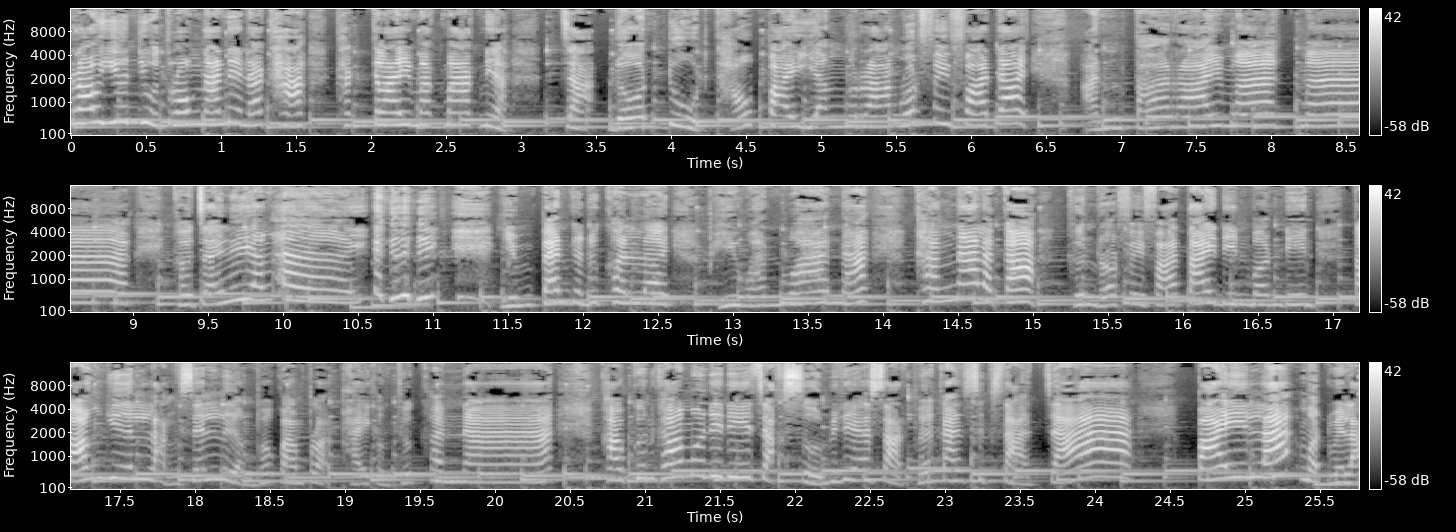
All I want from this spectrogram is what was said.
เรายืนอยู่ตรงนั้นเนี่ยนะคะ ถ้าไกลมากๆเนี่ยจะโดนดูดเข้าไปยังรางรถไฟฟ้าได้ อันตรายมากๆเข้าใจหรือยังเอ่ยยิ้มแป้นกันทุกคนเลย พี่วันว่านะ ครั้งหน้าละก็ขึ้นรถไฟฟ้าใต้ดินบนดิน ต้องยืนหลังเส้นเหลืองเพื่อความปลอดภัยของทุกคนนะ ขอบคุณข้อมูลดีๆ จากศูนย์วิทยาศาสตร์เพื่อการศึกษาจ้า ไปละหมดเวลา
